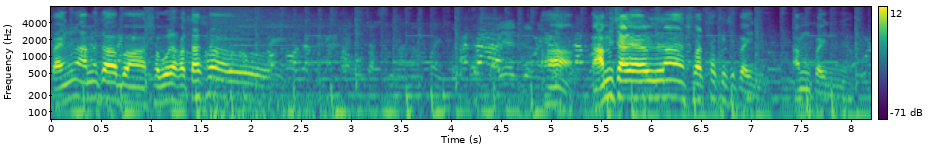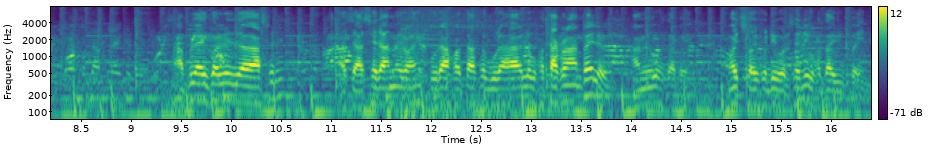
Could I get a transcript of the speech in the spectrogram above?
ପାଇନୁ ଆମେ ତ ବ- ସବୁବେଳେ ହତାଶ ଆଉ ହଁ ଆମେ ଚାଳିଆ ଯୋଜନା ସ୍ୱାର୍ଥ କିଛି ପାଇନୁ ଆମେ ପାଇନୁ ଜମା। ଆପ୍ଲାଏ କଲେ ଯ- ଆସୁନି ଆଉ ଚାଷରେ ଆମେ ରହି ପୁରା ହତାଶ ବୁଢ଼ା ହେଲୁ ଭତ୍ତା କ'ଣ ଆମେ ପାଇଲୁ ଆମେ ବି ଭତ୍ତା ପାଇନୁ ମୁଁ ଛଅଷଠି ବର୍ଷରେ ଭତ୍ତା ବି ପାଇନି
